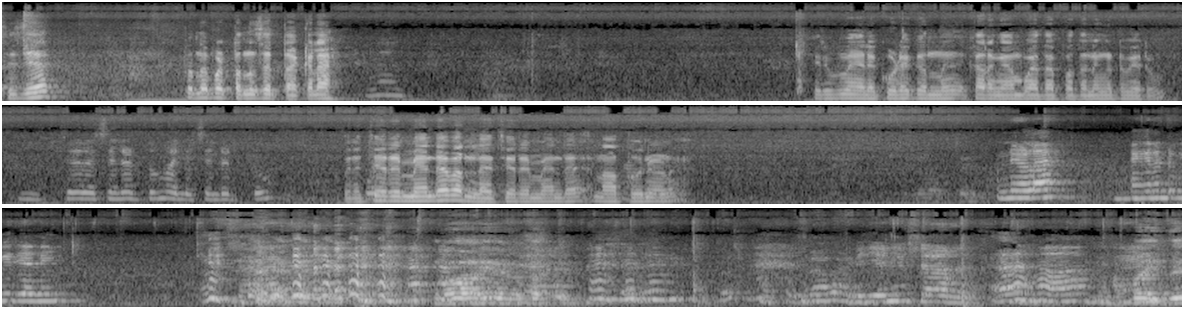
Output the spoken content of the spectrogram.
സിജ ഇപ്പൊ പെട്ടെന്ന് സെറ്റാക്കല്ലേ ഒരു മേലെ കൂടെ ഒക്കെ ഒന്ന് കറങ്ങാൻ പോയത് അപ്പൊ തന്നെ ഇങ്ങോട്ട് വരും. ചെറിയച്ഛന്റെ അടുത്തും വലിയച്ഛന്റെ അടുത്തും പിന്നെ ചെറുമേന്റെ പറഞ്ഞില്ലേ? ചെറുമേന്റെ നാത്തൂനാണ്. ഉണ്ണികളെ എങ്ങനെയുണ്ട് ബിരിയാണി? ഉഷാറ്. അപ്പൊ ഇത്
